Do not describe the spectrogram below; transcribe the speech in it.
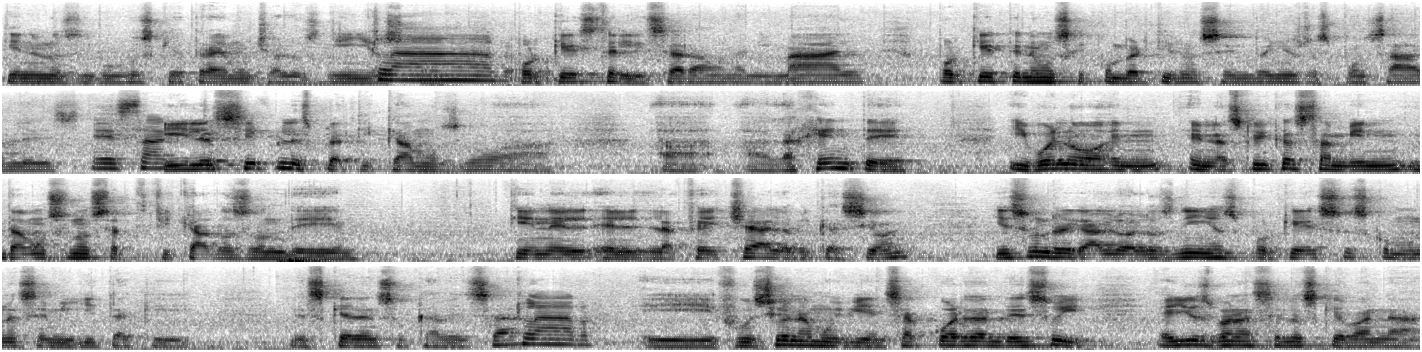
tienen los dibujos que atraen mucho a los niños. Claro. ¿Por qué esterilizar a un animal? ¿Por qué tenemos que convertirnos en dueños responsables? Exacto. Y les, siempre les platicamos ¿no? a, a- a la gente. Y bueno, en, en las clínicas también damos unos certificados donde tiene el- el- la fecha, la ubicación, y es un regalo a los niños porque eso es como una semillita que les queda en su cabeza Claro. y funciona muy bien. Se acuerdan de eso y ellos van a ser los que van a,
